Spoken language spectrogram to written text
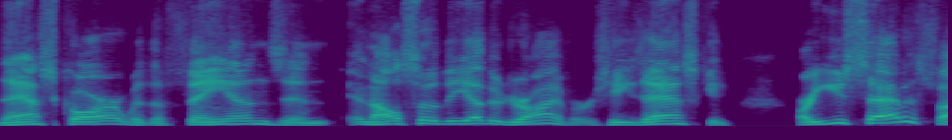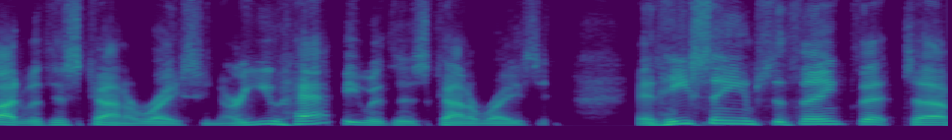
NASCAR, with the fans, and and also the other drivers. He's asking, are you satisfied with this kind of racing? Are you happy with this kind of racing? And he seems to think that uh,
